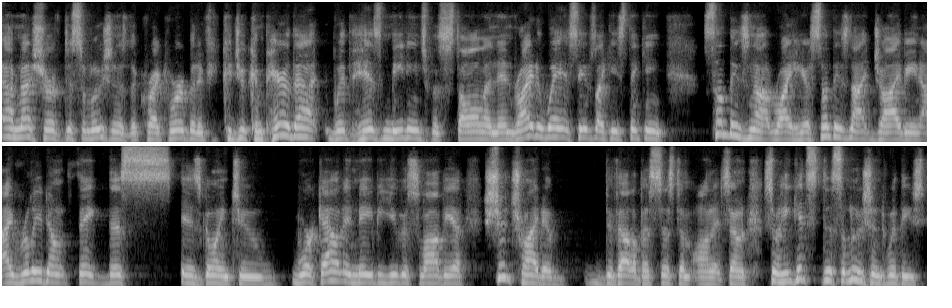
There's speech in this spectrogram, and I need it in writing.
I'm not sure if disillusion is the correct word, but if could you compare that with his meetings with Stalin? And right away, it seems like he's thinking something's not right here, something's not jiving. I really don't think this is going to work out, and maybe Yugoslavia should try to develop a system on its own. So he gets disillusioned with these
